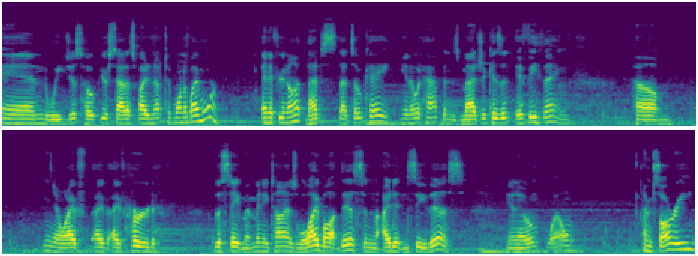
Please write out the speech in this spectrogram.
and we just hope you're satisfied enough to want to buy more. And if you're not, that's that's okay. You know, it happens. Magic is an iffy thing. Um, you know, I've, I've I've heard the statement many times. Well, I bought this and I didn't see this. You know, well, I'm sorry.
